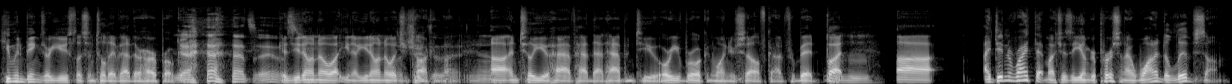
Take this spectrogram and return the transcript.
human beings are useless until they've had their heart broken. yeah, that's it. Because you don't know what you know, you don't know what you're talking about yeah. uh, until you have had that happen to you, or you've broken one yourself, God forbid. But Mm-hmm. uh, I didn't write that much as a younger person. I wanted to live some,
